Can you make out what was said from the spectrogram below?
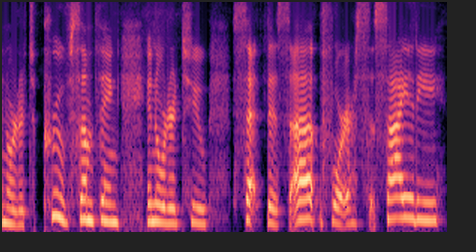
in order to prove something, in order to set this up for society,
